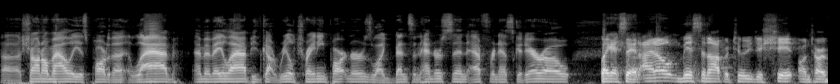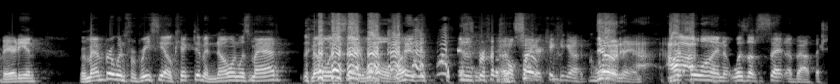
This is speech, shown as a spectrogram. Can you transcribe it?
Uh, Sean O'Malley is part of the lab, MMA lab. He's got real training partners like Benson Henderson, Efren Escudero. Like I said, I don't miss an opportunity to shit on Tarverdyan. Remember when Fabricio kicked him and no one was mad? No one said, "Whoa, why is, this, why is this professional fighter true. kicking a Dude, corner man?" No one was upset about that.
